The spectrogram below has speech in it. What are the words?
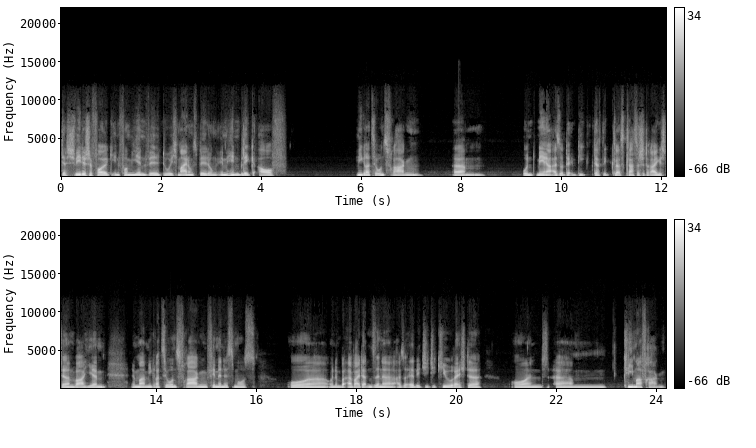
das schwedische Volk informieren will durch Meinungsbildung im Hinblick auf Migrationsfragen ähm, und mehr. Also die, das, das klassische Dreigestirn war hier immer Migrationsfragen, Feminismus und im erweiterten Sinne, also LBGTQ-Rechte und ähm, Klimafragen.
